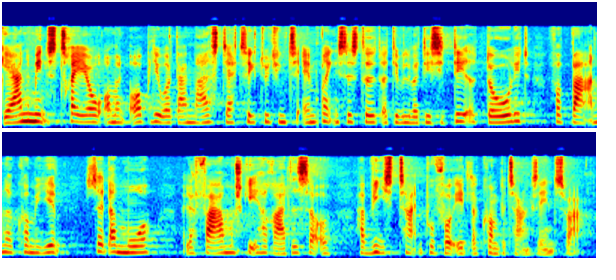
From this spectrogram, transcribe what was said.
gerne mindst tre år, og man oplever, at der er en meget stærk tilknytning til anbringelsesstedet, og det vil være decideret dårligt for barnet at komme hjem, selvom mor eller far måske har rettet sig og har vist tegn på forældrekompetenceansvar.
